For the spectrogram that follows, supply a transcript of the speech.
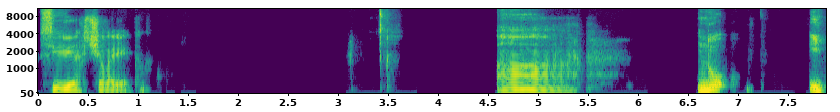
сверхчеловеком. А, ну, и,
